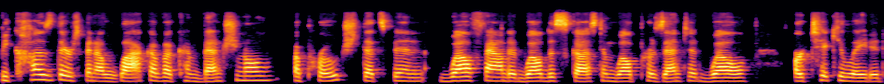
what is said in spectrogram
because there's been a lack of a conventional approach that's been well founded, well discussed, and well presented, well articulated,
